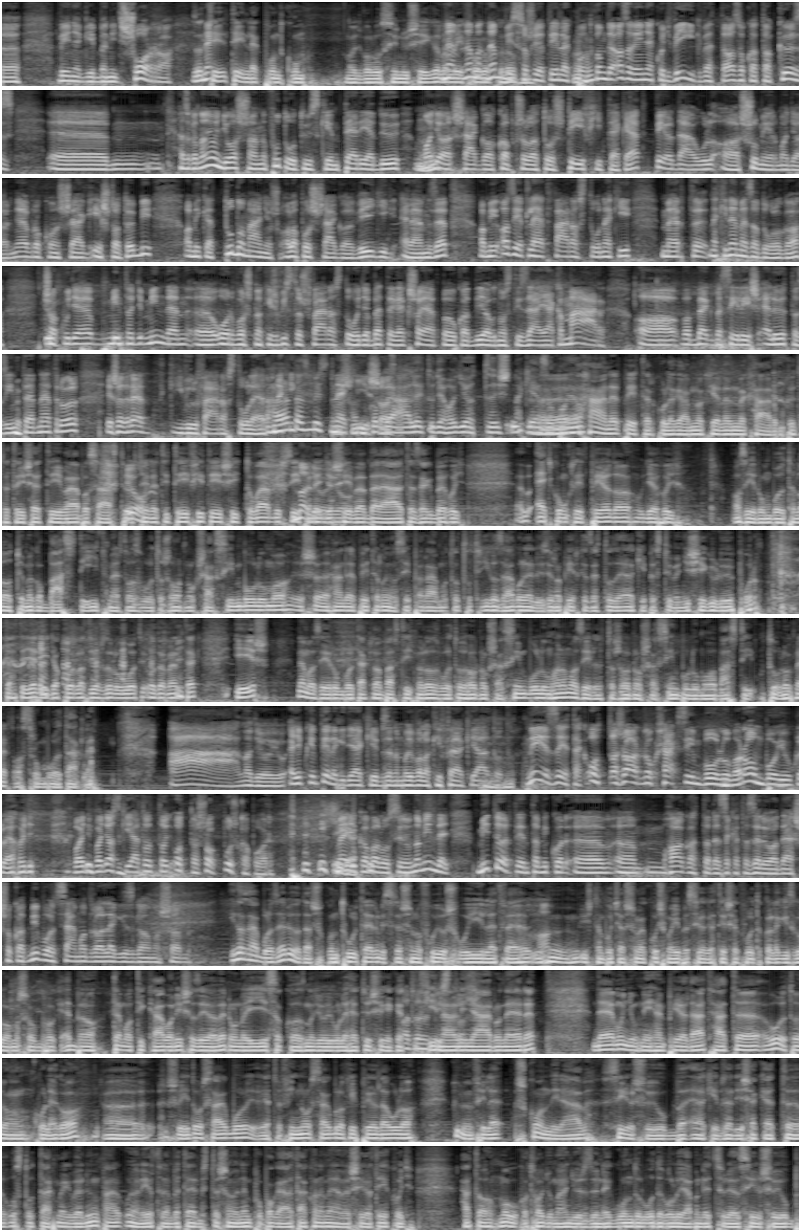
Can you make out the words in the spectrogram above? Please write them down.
lényegében így sorra. Ez a ne... tényleg.com nagy valószínűséggel. Nem, nem, nem biztos, hogy a tényleg.com, uh-huh. de az a lényeg, hogy végigvette azokat a köz, azokat a nagyon gyorsan futótűzként terjedő uh-huh. magyarsággal kapcsolatos tévhiteket, például a sumér magyar nyelvrokonság és a többi, amiket tudományos alapossággal végig elemzett, ami azért lehet fárasztó neki, mert neki nem ez a dolga, csak ugye, mint hogy minden orvosnak is biztos fárasztó, hogy a betegek saját magukat diagnosztizálják már a megbeszélés előtt az internetről, és az rendkívül fárasztó lehet hát neki. ez biztos, neki is az. beállít, ugye, hogy jött, és neki ez a baja. Háner Péter kollégámnak jelent meg három kötete is egy témába, száz történeti tévhit, így tovább, és szépen Nagyon egyesével jó. beleállt ezekbe, hogy egy konkrét példa, ugye, hogy azért rombolt el a tömeg a Bastit, mert az volt a zsarnokság szimbóluma, és eh, Háner Péter nagyon szépen rámutatott, hogy igazából előző nap érkezett az elképesztő mennyiségű lőpor. Tehát egy elég gyakorlatilag dolog volt, hogy oda mentek, és nem azért rombolták le a Bastit, mert az volt a zsarnokság szimbólum, hanem azért lett a zsarnokság szimbóluma a Basti utólag, mert azt rombolták le. Á, nagyon jó. Egyébként tényleg így elképzelem, hogy valaki felkiáltott. Nézzétek, ott a zsarnokság szimbóluma, romboljuk le, hogy, vagy, vagy azt kiáltott, hogy ott a sok puskapor. Melyik a valószínű? Na mindegy. Mi történt, amikor ö, ö, hallgattad ezeket az előadásokat? Mi volt számodra a legizgalmasabb? Igazából az előadásokon túl természetesen a folyosói, illetve Aha. Isten bocsássa meg, kocsmai beszélgetések voltak a legizgalmasabbak ebben a tematikában is, azért a veronai éjszaka az nagyon jó lehetőségeket hát tud kínálni biztos. nyáron erre. De mondjuk néhány példát, hát volt olyan kollega Svédországból, illetve Finnországból, akik például a különféle skandináv szélsőjobb elképzeléseket osztották meg velünk, már olyan értelemben természetesen, hogy nem propagálták, hanem elmesélték, hogy hát a magukat hagyományőrzőnek gondoló, de valójában egyszerűen szélsőjobb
